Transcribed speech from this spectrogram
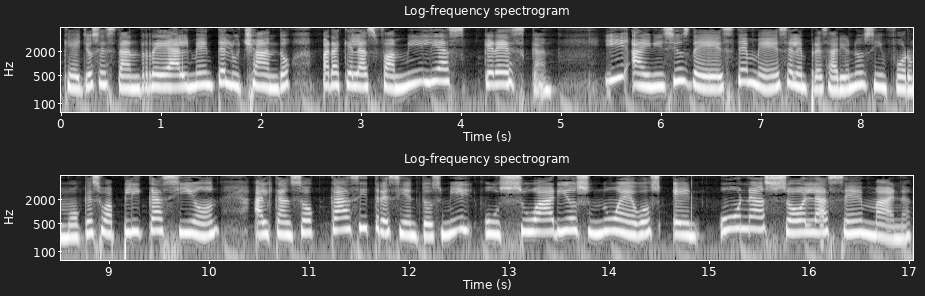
que ellos están realmente luchando para que las familias crezcan. Y a inicios de este mes el empresario nos informó que su aplicación alcanzó casi 300 mil usuarios nuevos en una sola semana.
